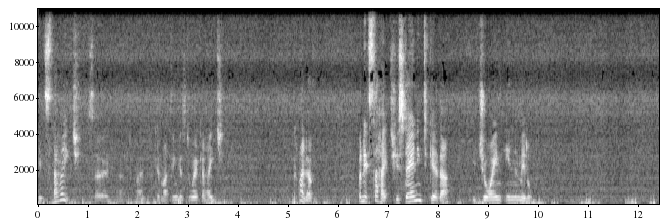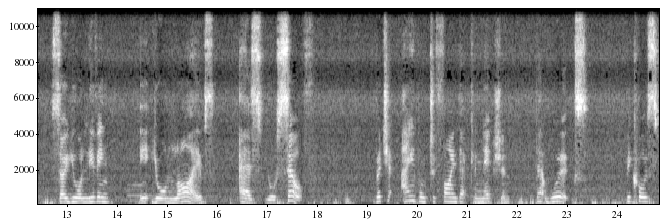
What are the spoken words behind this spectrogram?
It's the H. So, can I get my fingers to work a H? Kind of. But it's the H. You're standing together, you join in the middle. So you're living it, your lives as yourself, but you're able to find that connection that works because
